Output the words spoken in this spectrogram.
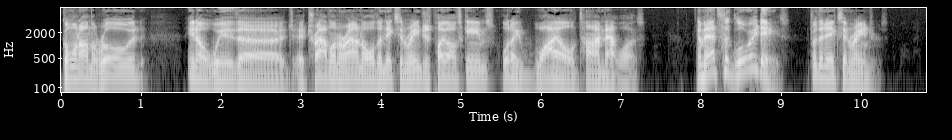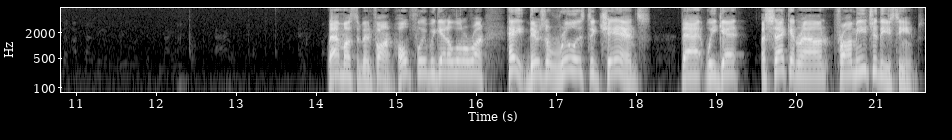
going on the road, you know, with uh, traveling around all the Knicks and Rangers playoffs games. What a wild time that was. I mean, that's the glory days for the Knicks and Rangers. That must have been fun. Hopefully, we get a little run. Hey, there's a realistic chance that we get a second round from each of these teams.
